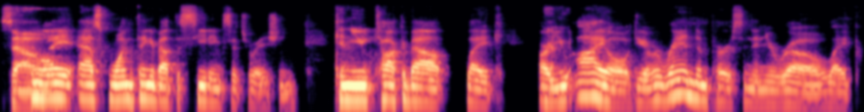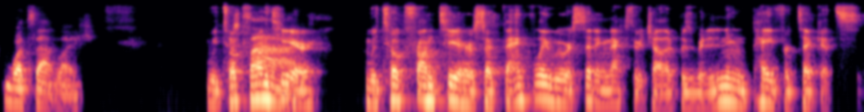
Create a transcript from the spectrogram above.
So Can I ask one thing about the seating situation? Can you talk about like, are you aisle? Do you have a random person in your row? Like, what's that like? we took. Frontier. We took Frontier. So thankfully we were sitting next to each other because we didn't even pay for tickets.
